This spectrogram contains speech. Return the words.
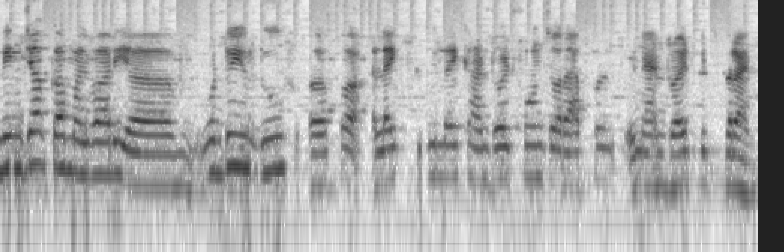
Ninja Ka Malwari, um, what do you do uh, for like? Do you like Android phones or Apple in Android? Which brand?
